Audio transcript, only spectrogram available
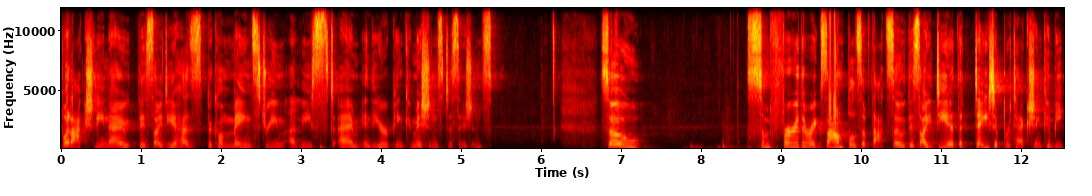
but actually now this idea has become mainstream, at least um, in the European Commission's decisions. So some further examples of that. So this idea that data protection can be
